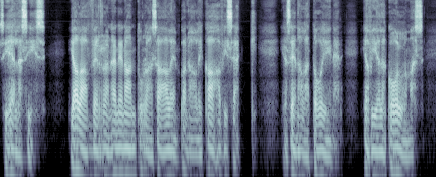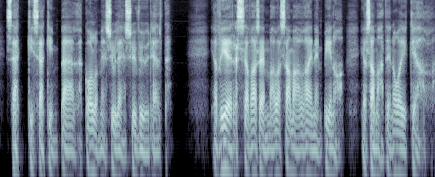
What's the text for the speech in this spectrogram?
Siellä siis, jalan verran hänen anturansa alempana oli kahvisäkki ja sen alla toinen ja vielä kolmas, säkki säkin päällä kolmen sylen syvyydeltä. Ja vieressä vasemmalla samanlainen pino ja samaten oikealla.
